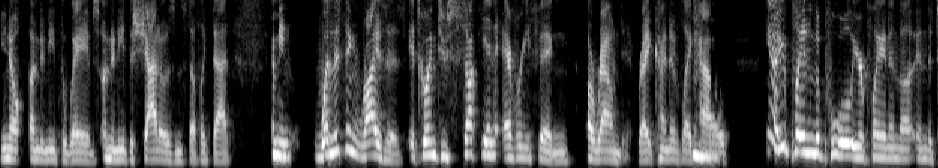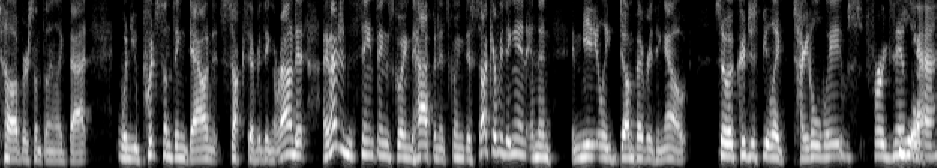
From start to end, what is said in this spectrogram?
you know, underneath the waves, underneath the shadows and stuff like that. I mean, when this thing rises, it's going to suck in everything around it, right? Kind of like mm-hmm. how you know you're playing in the pool, you're playing in the in the tub or something like that. When you put something down, it sucks everything around it. I imagine the same thing's going to happen. It's going to suck everything in and then immediately dump everything out. So it could just be like tidal waves, for example. Yeah,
